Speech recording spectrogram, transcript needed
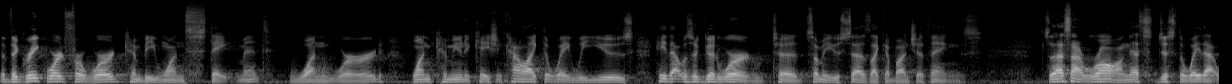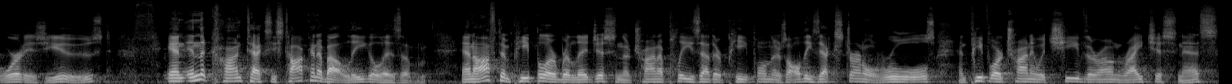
The Greek word for word can be one statement, one word, one communication, kind of like the way we use, hey, that was a good word to somebody who says like a bunch of things. So that's not wrong, that's just the way that word is used. And in the context, he's talking about legalism. And often people are religious and they're trying to please other people, and there's all these external rules, and people are trying to achieve their own righteousness.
